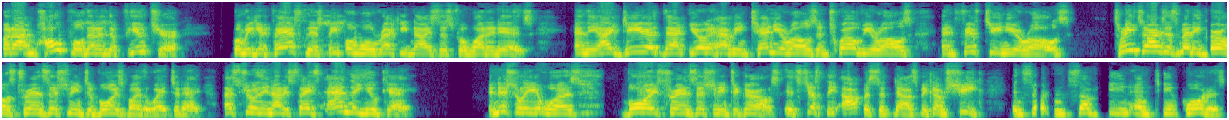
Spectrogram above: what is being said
but I'm hopeful that in the future, when we get past this, people will recognize this for what it is. And the idea that you're having 10 year olds and 12 year olds and 15 year olds, three times as many girls transitioning to boys, by the way, today. That's true in the United States and the UK. Initially, it was boys transitioning to girls. It's just the opposite now. It's become chic in certain sub teen and teen quarters.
